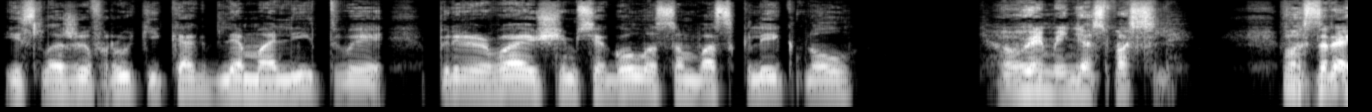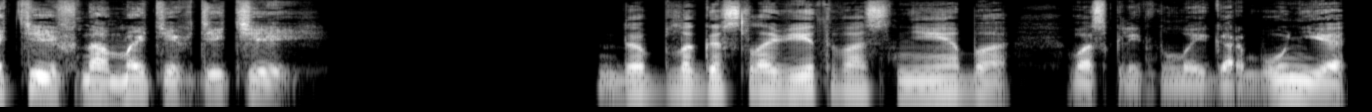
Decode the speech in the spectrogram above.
и, сложив руки как для молитвы, прерывающимся голосом воскликнул «Вы меня спасли, возвратив нам этих детей!» «Да благословит вас небо!» — воскликнула и Горбунья,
